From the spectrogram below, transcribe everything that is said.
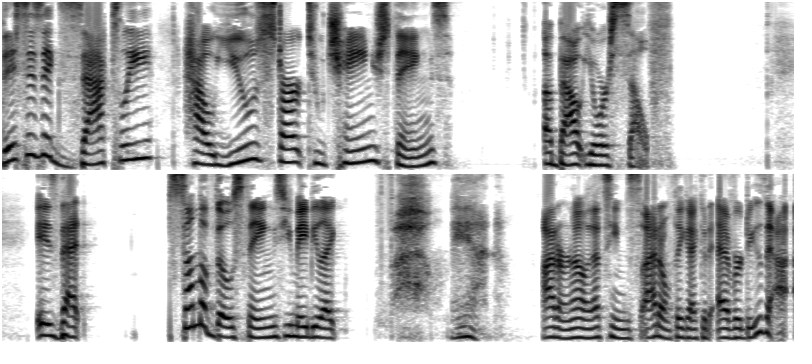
This is exactly how you start to change things about yourself. Is that some of those things you may be like, oh, man, I don't know. That seems, I don't think I could ever do that.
